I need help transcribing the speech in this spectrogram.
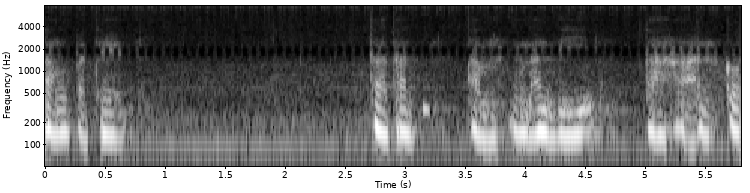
ทั้งประเทศ ถ้าท่านทำอย่างนั้นดีทหารก็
